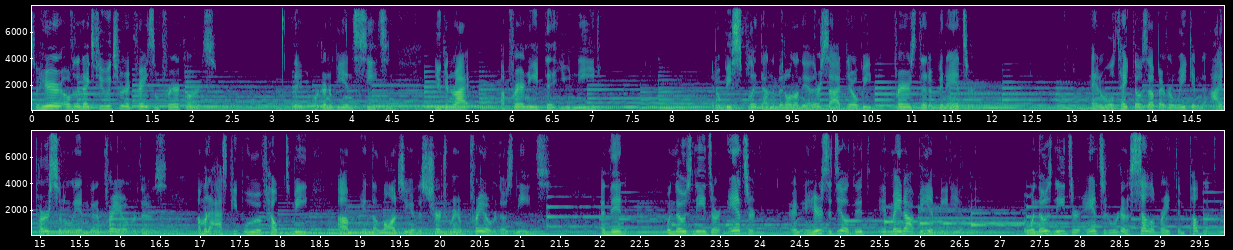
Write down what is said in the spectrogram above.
So, here over the next few weeks, we're going to create some prayer cards that we're going to be in seats, and you can write a prayer need that you need. It'll be split down the middle, and on the other side, there'll be prayers that have been answered. And we'll take those up every week, and I personally am going to pray over those. I'm going to ask people who have helped me um, in the launching of this church, we're going to pray over those needs. And then when those needs are answered, and here's the deal it, it may not be immediately, but when those needs are answered, we're going to celebrate them publicly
